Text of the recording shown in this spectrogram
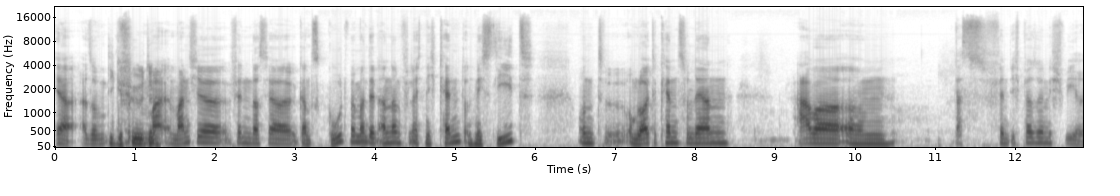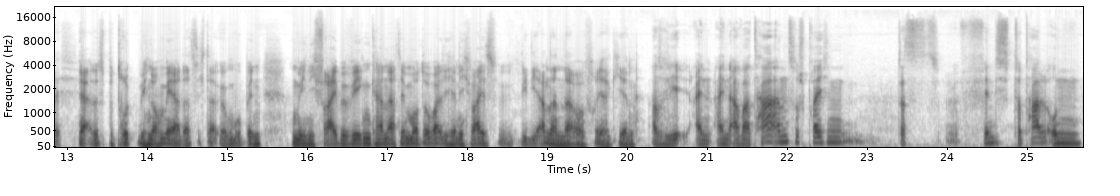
Ja, also die gefühlte. Ma manche finden das ja ganz gut, wenn man den anderen vielleicht nicht kennt und nicht sieht und äh, um Leute kennenzulernen. Aber ähm, das finde ich persönlich schwierig. Ja, das bedrückt mich noch mehr, dass ich da irgendwo bin und mich nicht frei bewegen kann nach dem Motto, weil ich ja nicht weiß, wie die anderen darauf reagieren. Also ein, ein Avatar anzusprechen, das finde ich total un,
